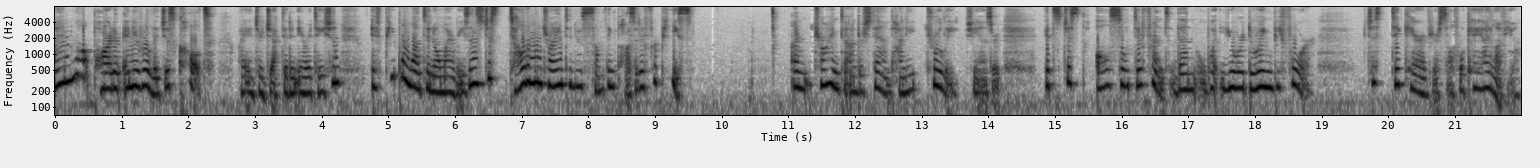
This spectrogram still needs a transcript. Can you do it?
I am not part of any religious cult, I interjected in irritation. If people want to know my reasons, just tell them I'm trying to do something positive for peace. I'm trying to understand, honey, truly, she answered. It's just all so different than what you were doing before. Just take care of yourself, okay? I love you.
